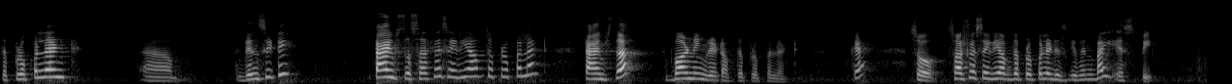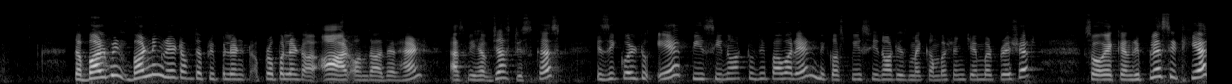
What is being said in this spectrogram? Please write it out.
the propellant uh, density times the surface area of the propellant times the burning rate of the propellant. Okay. So, surface area of the propellant is given by Sp. The burning, burning rate of the propellant, propellant R on the other hand as we have just discussed is equal to A P C naught to the power n because P C naught is my combustion chamber pressure. So, I can replace it here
